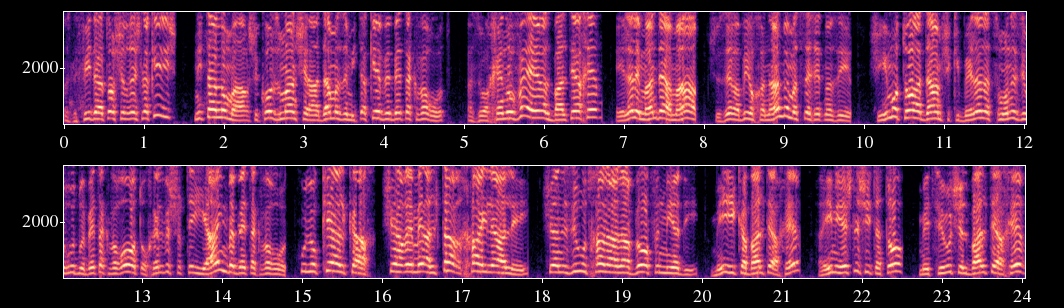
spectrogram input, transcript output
אז לפי דעתו של ריש לקיש, ניתן לומר שכל זמן שהאדם הזה מתעכב בבית הקברות, אז הוא אכן עובר על בל תאחר. אלא למאן דאמר, שזה רבי יוחנן במסכת נזיר, שאם אותו אדם שקיבל על עצמו נזירות בבית הקברות, אוכל ושותה יין בבית הקברות, הוא לוקה על כך שהרי מאלתר חי לעלי, שהנזירות חלה עליו באופן מיידי, מי איכא בל תאחר? האם יש לשיטתו מציאות של בל תאחר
